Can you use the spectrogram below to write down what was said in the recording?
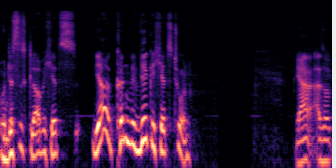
Und das ist, glaube ich, jetzt, ja, können wir wirklich jetzt tun. Ja, also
